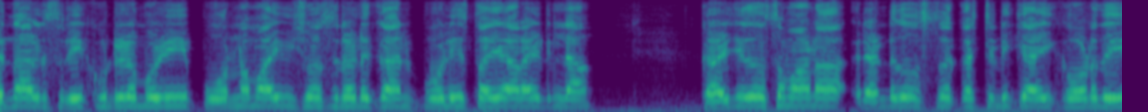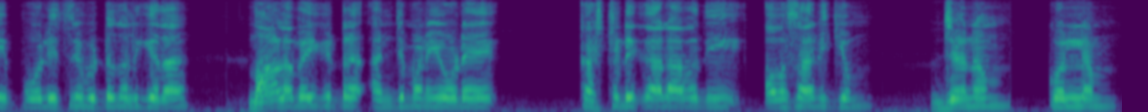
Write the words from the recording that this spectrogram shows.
എന്നാൽ ശ്രീകുട്ടിയുടെ മൊഴി പൂർണമായി വിശ്വാസത്തിലെടുക്കാൻ പോലീസ് തയ്യാറായിട്ടില്ല. കഴിഞ്ഞ ദിവസമാണ് രണ്ട് ദിവസത്തെ കസ്റ്റഡിക്കായി കോടതി പോലീസിന് വിട്ടു നൽകിയത്. നാളെ വൈകിട്ട് അഞ്ചു മണിയോടെ കസ്റ്റഡി കാലാവധി അവസാനിക്കും. ജനം കൊല്ലം.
